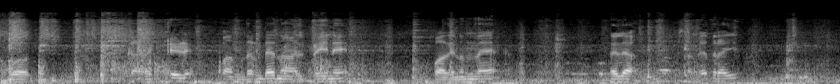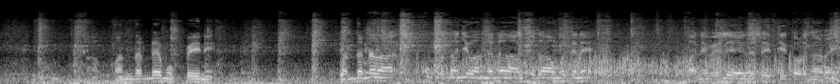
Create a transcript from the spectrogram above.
അപ്പോൾ കറക്റ്റ് പന്ത്രണ്ട് നാൽപ്പതിന് പതിനൊന്ന് അല്ല സമയത്രായി പന്ത്രണ്ട് മുപ്പതിന്. പന്ത്രണ്ട് നാ മുപ്പത്തഞ്ച് പന്ത്രണ്ട് നാൽപ്പത് ആകുമ്പോഴത്തേന് പനവേൽ ഏകദേശം എത്തി തുടങ്ങാറായി.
